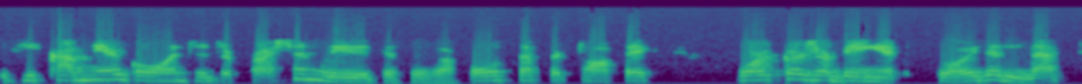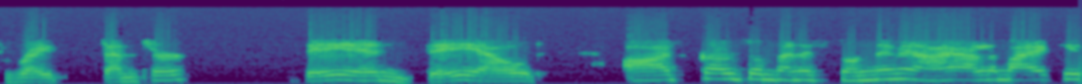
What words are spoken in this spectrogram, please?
if you come here, go into depression. We this is a whole separate topic. Workers are being exploited left, right, center, day in, day out. आजकल जो मैंने सुनने में आया एल की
